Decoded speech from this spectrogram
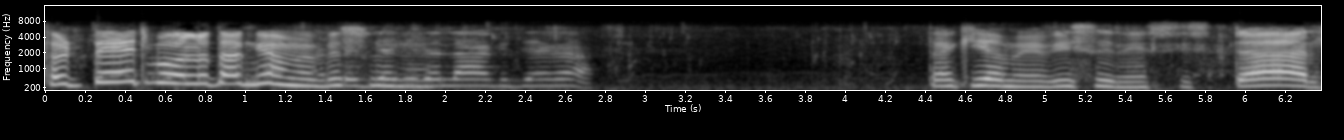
तो तेज बोलो ताकि हमें भी सुने। ताकि हमें भी सुने सिस्टर।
